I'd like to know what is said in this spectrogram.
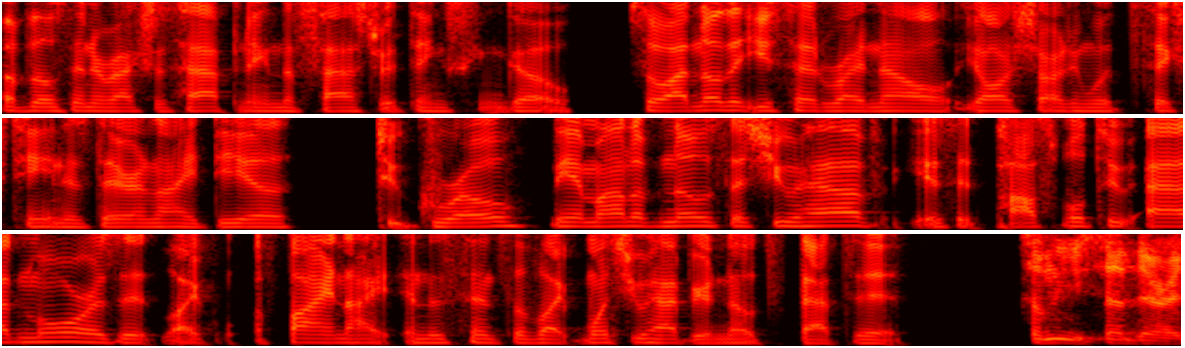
of those interactions happening, the faster things can go. So I know that you said right now y'all are starting with 16. Is there an idea to grow the amount of nodes that you have? Is it possible to add more? is it like finite in the sense of like once you have your nodes, that's it? Something you said there,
